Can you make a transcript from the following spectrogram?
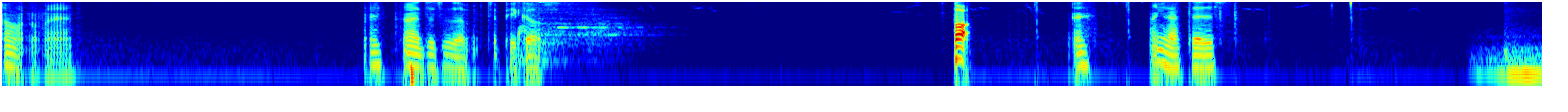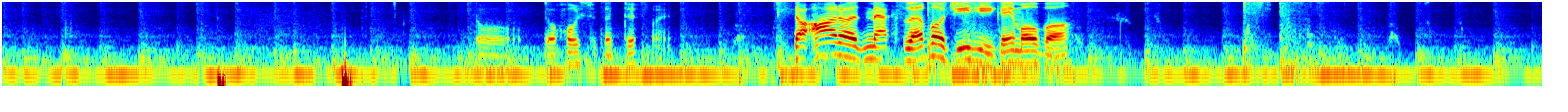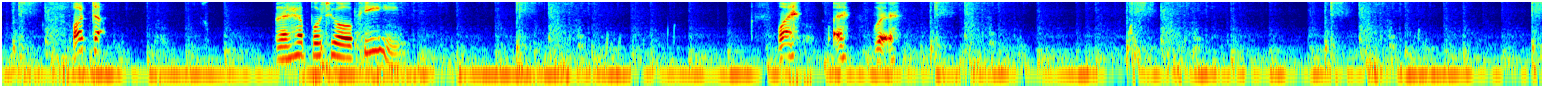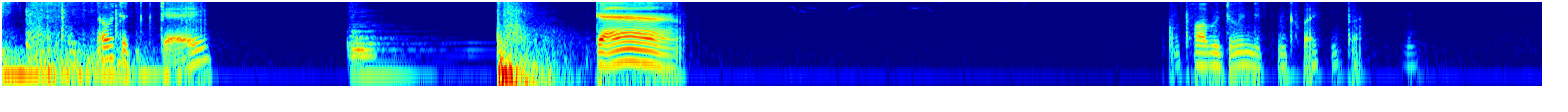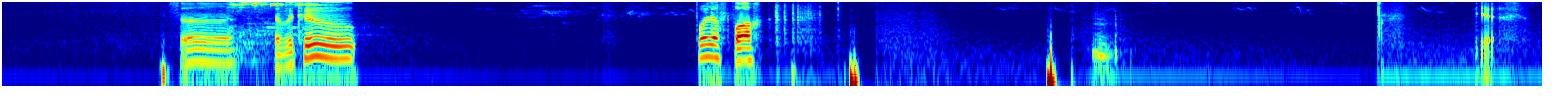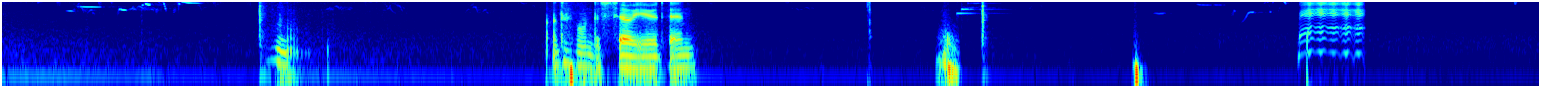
Oh no, man. This is a to pick up. Fuck. Eh, I got this. The the hoists are different. The auto max level, GG, game over. What the? The Hippo 2 OP. What? Damn. I'm probably doing it incorrectly, but. So, number two. What the fuck? Hmm. Yes. what I want to sell you then.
